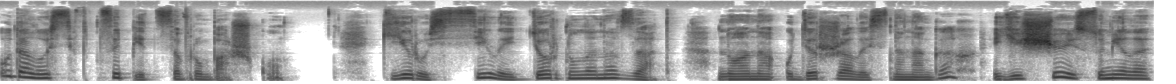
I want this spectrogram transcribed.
удалось вцепиться в рубашку. Киру с силой дернула назад, но она удержалась на ногах, еще и сумела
